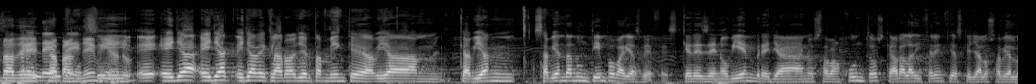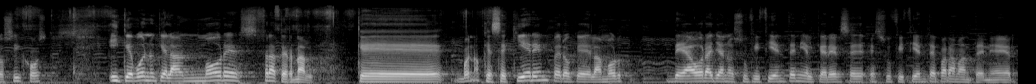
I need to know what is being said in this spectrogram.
sonora de esta pandemia, Sí, ¿no? eh, ella, ella, ella declaró ayer también que, había, que habían, se habían dado un tiempo varias veces, que desde noviembre ya no estaban juntos, que ahora la diferencia es que ya lo sabían los hijos, y que bueno, que el amor es fraternal, que bueno, que se quieren, pero que el amor de ahora ya no es suficiente, ni el quererse es suficiente para mantener...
